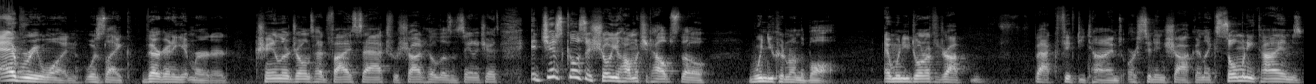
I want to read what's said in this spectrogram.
everyone was like, they're going to get murdered. Chandler Jones had five sacks. Rashod Hill doesn't stand a chance. It just goes to show you how much it helps, though, when you can run the ball. And when you don't have to drop back 50 times or sit in shotgun. Like, so many times,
